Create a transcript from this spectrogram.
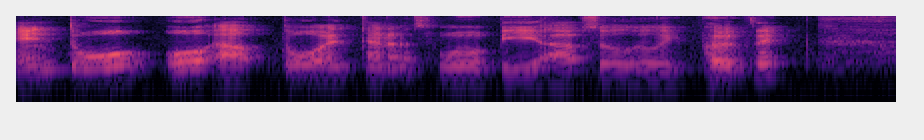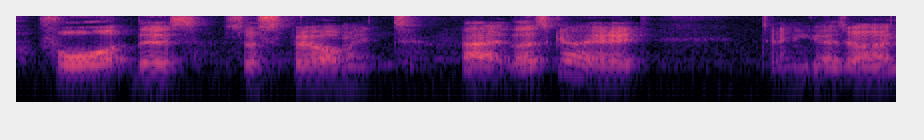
Indoor or outdoor antennas will be absolutely perfect for this experiment. Alright let's go ahead turn you guys on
